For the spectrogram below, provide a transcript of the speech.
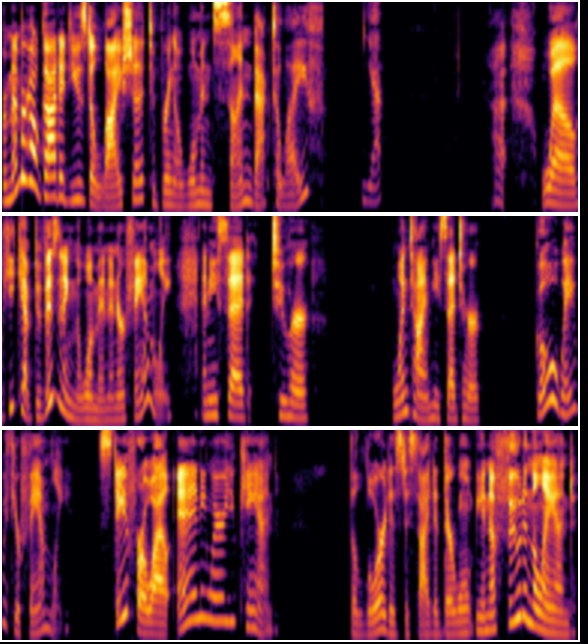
Remember how God had used Elisha to bring a woman's son back to life? Yeah. Ah, well, he kept visiting the woman and her family, and he said to her, one time he said to her, Go away with your family. Stay for a while anywhere you can. The Lord has decided there won't be enough food in the land.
